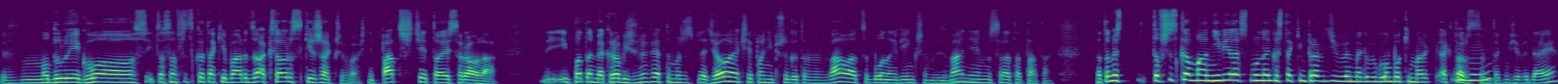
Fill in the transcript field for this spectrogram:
w- moduluje głos i to są wszystko takie bardzo aktorskie rzeczy właśnie. Patrzcie, to jest rola. I, I potem jak robisz wywiad, to możesz spytać, o jak się pani przygotowywała, co było największym wyzwaniem, sratatata. Natomiast to wszystko ma niewiele wspólnego z takim prawdziwym, jakby głębokim aktorstwem, Mhm. tak mi się wydaje.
